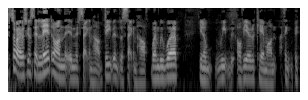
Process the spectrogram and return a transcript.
sorry, I was going to say later on in the second half, deep into the second half, when we were, you know, we, we Oviedo came on, I think a bit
